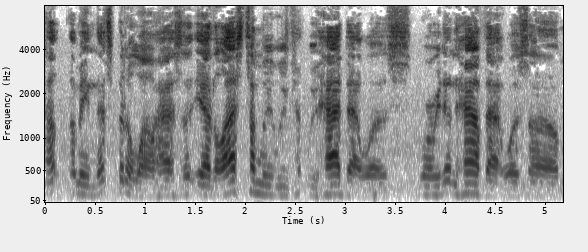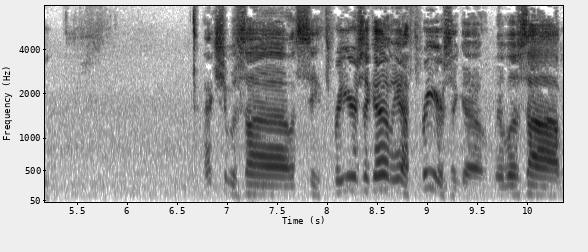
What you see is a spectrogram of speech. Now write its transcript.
I mean, that's been a while, hasn't it? Yeah, the last time we, we've, we had that was, where we didn't have that was, um, actually was, uh, let's see, three years ago? Yeah, three years ago. It was um,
